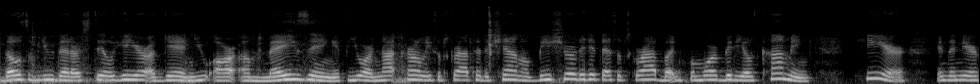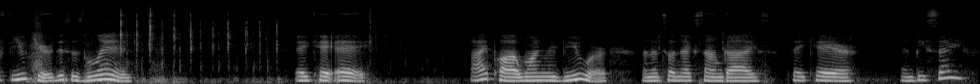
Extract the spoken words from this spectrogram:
those of you that are still here again you are amazing if you are not currently subscribed to the channel be sure to hit that subscribe button for more videos coming here in the near future. This is Lynn, aka iPod One Reviewer. And until next time, guys, take care and be safe.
